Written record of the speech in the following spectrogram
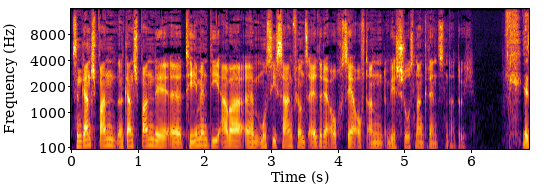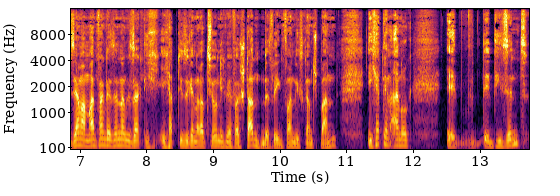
es sind ganz, spann ganz spannende äh, Themen, die aber, äh, muss ich sagen, für uns Ältere auch sehr oft an, wir stoßen an Grenzen dadurch. Ja, Sie haben am Anfang der Sendung gesagt, ich, ich habe diese Generation nicht mehr verstanden, deswegen fand ich es ganz spannend. Ich habe den Eindruck, äh, die sind,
